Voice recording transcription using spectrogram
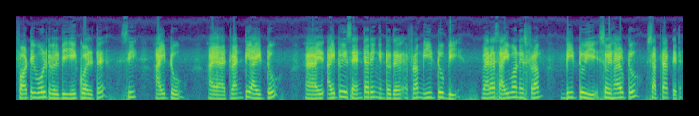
40 volt will be equal to see I2 uh, 20 I2 uh, I2 is entering into the from E to B whereas I1 is from B to E. So you have to subtract it.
